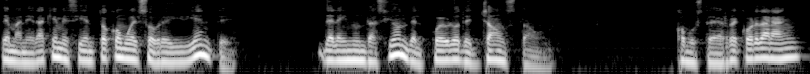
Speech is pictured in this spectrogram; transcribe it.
De manera que me siento como el sobreviviente de la inundación del pueblo de Johnstown. Como ustedes recordarán,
